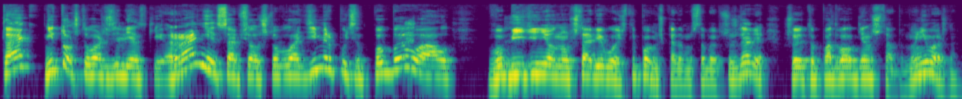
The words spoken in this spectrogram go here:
Так, не то, что ваш Зеленский ранее сообщал, что Владимир Путин побывал в объединенном штабе войск. Ты помнишь, когда мы с тобой обсуждали, что это подвал генштаба? Ну, неважно.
